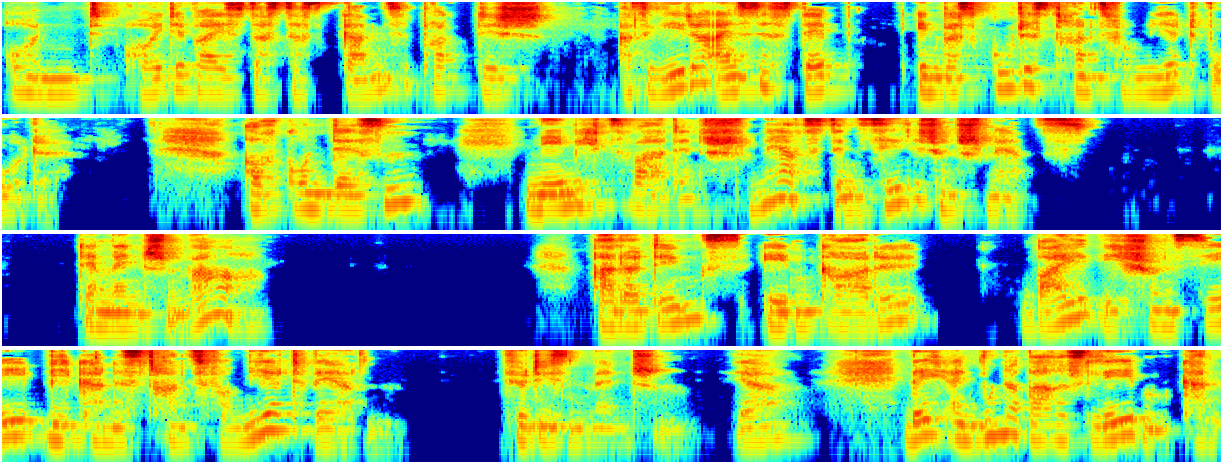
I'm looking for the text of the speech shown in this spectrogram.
Und heute weiß, dass das Ganze praktisch, also jeder einzelne Step in was Gutes transformiert wurde. Aufgrund dessen nehme ich zwar den Schmerz, den seelischen Schmerz der Menschen wahr, allerdings eben gerade weil ich schon sehe, wie kann es transformiert werden für diesen Menschen, ja? Welch ein wunderbares Leben kann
